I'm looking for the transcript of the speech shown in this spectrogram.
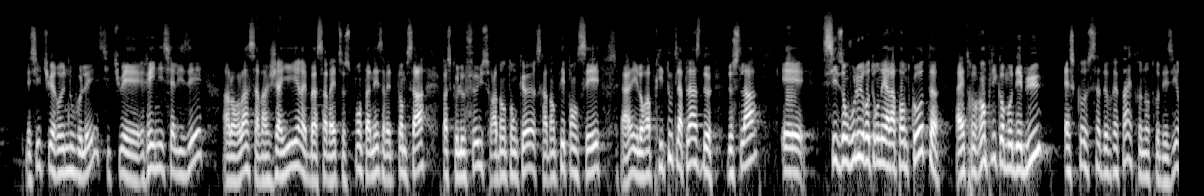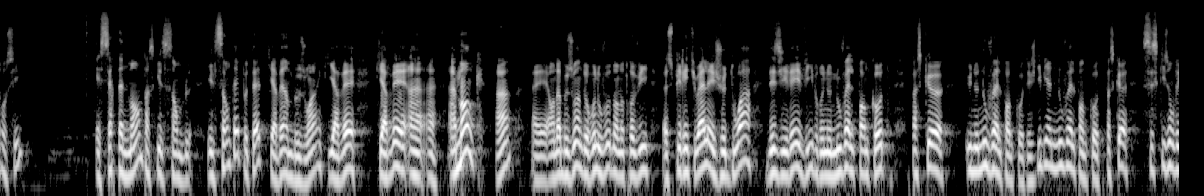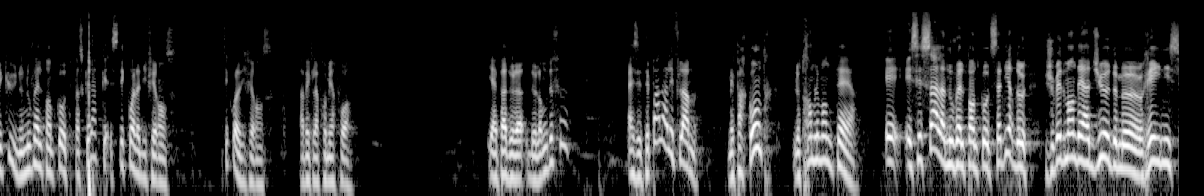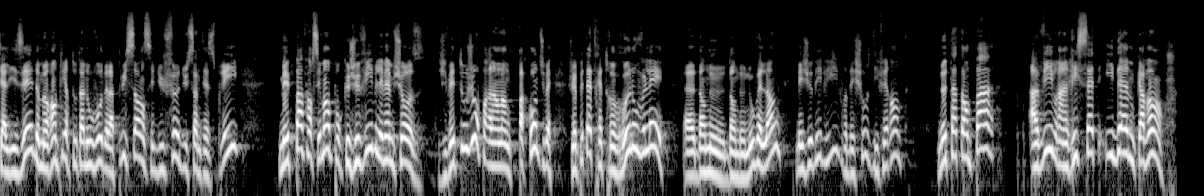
Mais si tu es renouvelé, si tu es réinitialisé, alors là, ça va jaillir, et ben, ça va être spontané, ça va être comme ça, parce que le feu, il sera dans ton cœur, il sera dans tes pensées, hein, il aura pris toute la place de, cela. Et s'ils ont voulu retourner à la Pentecôte, à être remplis comme au début, est-ce que ça ne devrait pas être notre désir aussi? Et certainement parce qu'ils sentaient peut-être qu'il y avait un besoin, qu'il y avait, qu'il un, manque. Hein on a besoin de renouveau dans notre vie euh, spirituelle et je dois désirer vivre une nouvelle Pentecôte parce que une nouvelle Pentecôte. Et je dis bien une nouvelle Pentecôte parce que c'est ce qu'ils ont vécu, une nouvelle Pentecôte. Parce que là, c'était quoi la différence? C'est quoi la différence avec la première fois? Il n'y avait pas de langue de feu. Elles n'étaient pas là, les flammes. Mais par contre, le tremblement de terre, et, c'est ça la nouvelle Pentecôte, c'est-à-dire de, je vais demander à Dieu de me réinitialiser, de me remplir tout à nouveau de la puissance et du feu du Saint-Esprit, mais pas forcément pour que je vive les mêmes choses. Je vais toujours parler en langue. Par contre, je vais, je vais peut-être être renouvelé euh, dans, de, dans de nouvelles langues, mais je vais vivre des choses différentes. Ne t'attends pas à vivre un reset idem qu'avant.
